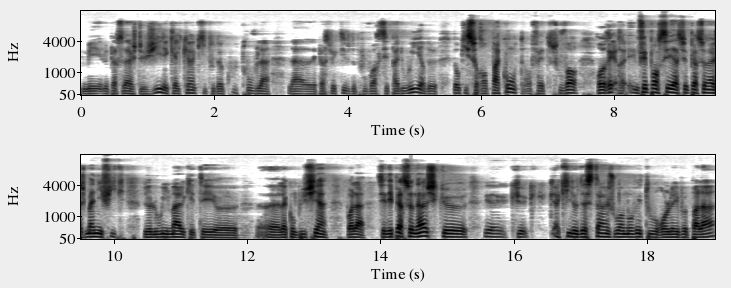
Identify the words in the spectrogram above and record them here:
mais le personnage de Gilles est quelqu'un qui tout d'un coup trouve la, la, les perspectives de pouvoir s'épanouir. De, donc, il se rend pas compte en fait. Souvent, il me fait penser à ce personnage magnifique de Louis Malle qui était euh, euh, la Comblucien. Voilà, c'est des personnages que, euh, que à qui le destin joue un mauvais tour. On les veut pas là.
